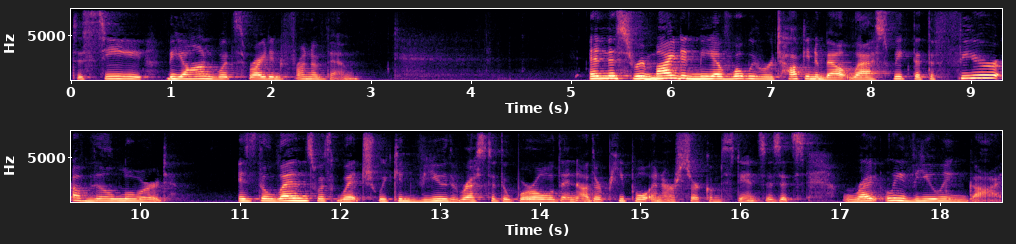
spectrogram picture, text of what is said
to see beyond what's right in front of them. And this reminded me of what we were talking about last week that the fear of the Lord is the lens with which we can view the rest of the world and other people and our circumstances. It's rightly viewing God.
